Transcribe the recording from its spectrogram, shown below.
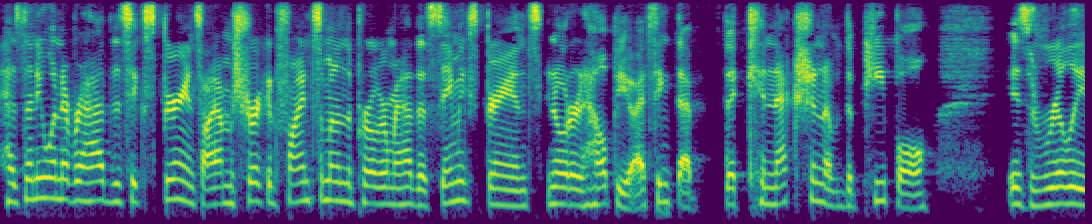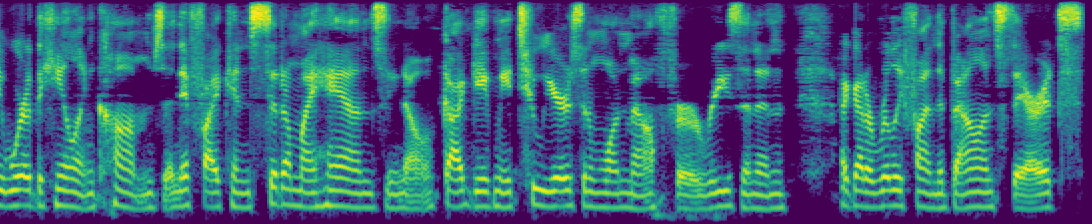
has anyone ever had this experience? I'm sure I could find someone in the program who had the same experience in order to help you. I think that the connection of the people is really where the healing comes. And if I can sit on my hands, you know, God gave me two ears and one mouth for a reason. And I got to really find the balance there. It's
